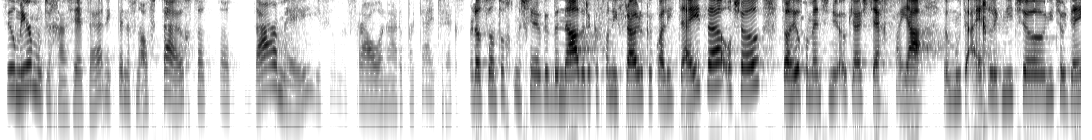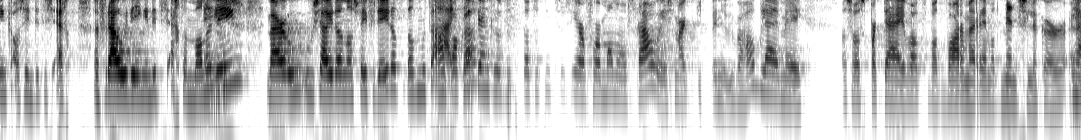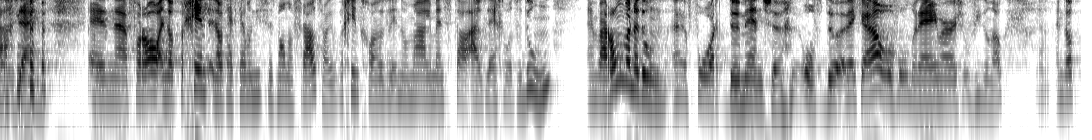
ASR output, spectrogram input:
veel meer moeten gaan zetten. En ik ben ervan overtuigd dat, dat daarmee je veel meer vrouwen naar de partij trekt. Maar dat is dan toch misschien ook het benadrukken van die vrouwelijke kwaliteiten of zo. Terwijl heel veel mensen nu ook juist zeggen van ja, we moeten eigenlijk niet zo, niet zo denken als in dit is echt een vrouwending en dit is echt een mannending. Eens. Maar hoe, hoe zou je dan als VVD dat, dat moeten Ja, ik- aanpakken? ik, denk dat het, dat het niet zozeer voor mannen of vrouwen is, maar ik, ik ben er überhaupt blij mee als we als partij wat, wat warmer en wat menselijker eh, Ja. zijn. en eh, vooral, en dat begint, en dat heeft helemaal niets met man en vrouw te maken, het begint gewoon dat we in normale mensentaal uitleggen wat we doen. En waarom we het doen eh, voor de mensen, of, de, weet je wel, of ondernemers, of wie dan ook. Ja. En dat,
